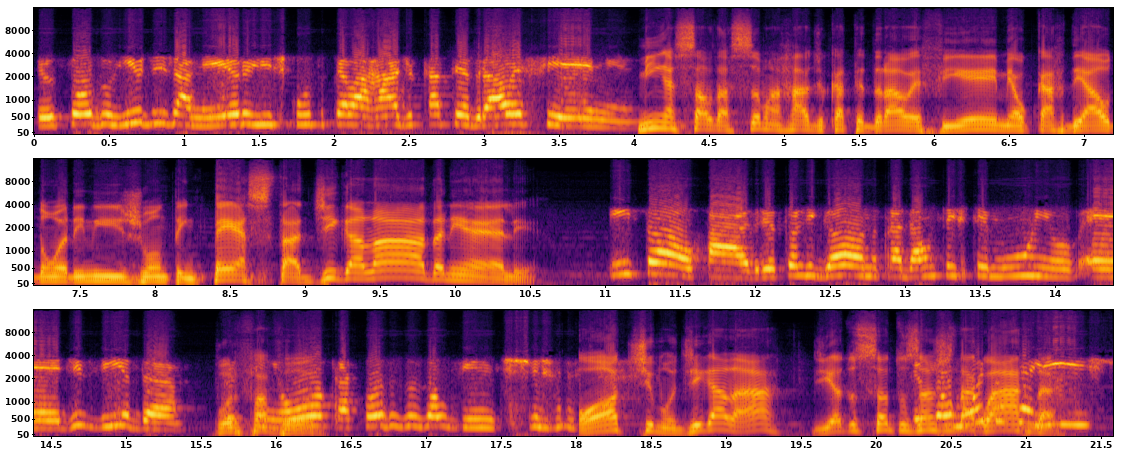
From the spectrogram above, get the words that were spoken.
Eu sou do Rio de Janeiro e escuto pela Rádio Catedral FM. Minha saudação à Rádio Catedral FM, ao Cardeal Dom Arini João Tempesta. Diga lá, Daniele. Então, padre, eu estou ligando para dar um testemunho é, de vida por favor. Para todos os ouvintes. Ótimo, diga lá. Dia dos Santos Anjos da Guarda. Feliz.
